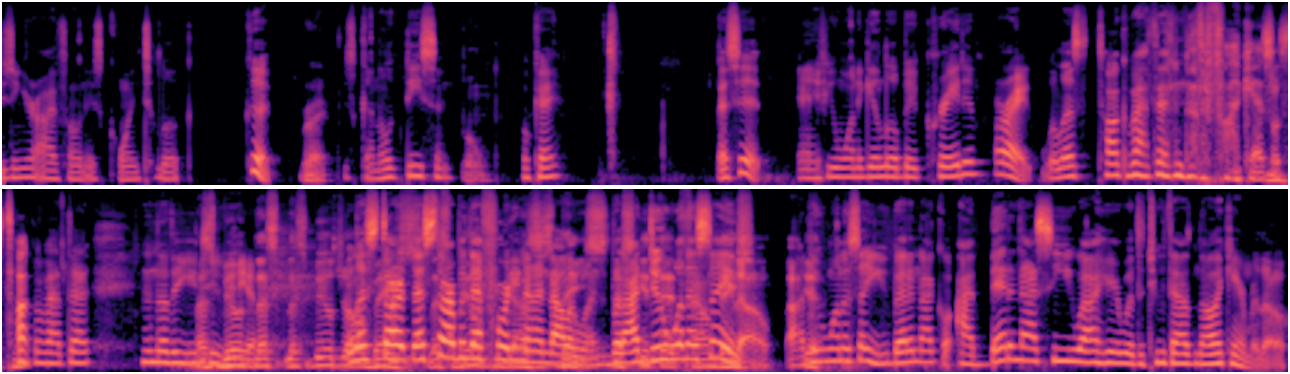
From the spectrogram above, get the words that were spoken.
using your iPhone, is going to look good. Right. It's gonna look decent. Boom. Okay. That's it. And if you want to get a little bit creative, all right. Well, let's talk about that in another podcast. Let's Mhm. talk about that in another YouTube Let's build. video. Let's let's build your. Let's start. Base. Let's start with that forty nine dollar base. one. But Let's I do want to say though, I Yeah. do want to say you better not go. I better not see you out here with a two thousand dollar camera though,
